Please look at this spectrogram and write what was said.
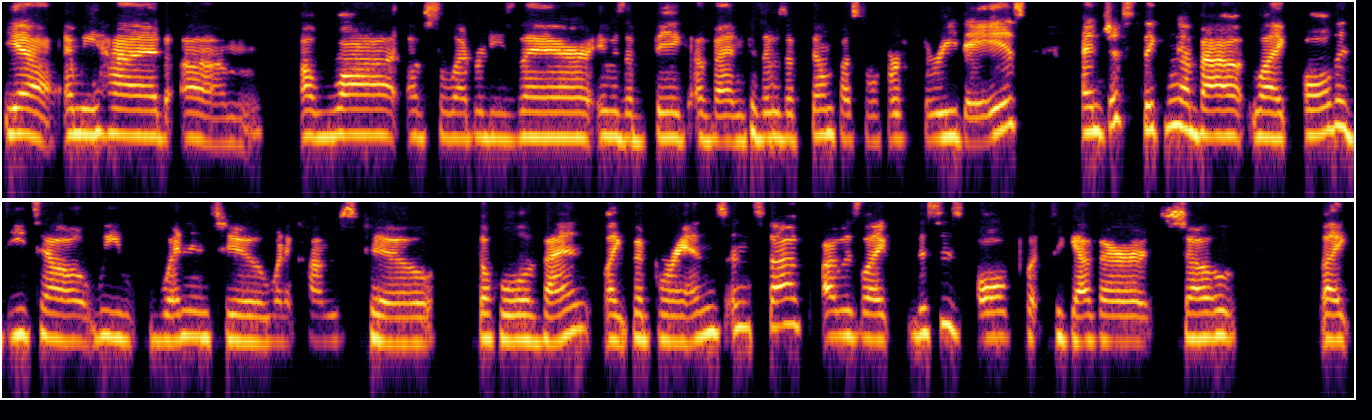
Yeah, and we had um a lot of celebrities there. It was a big event because it was a film festival for three days. And just thinking about like all the detail we went into when it comes to the whole event, like the brands and stuff, I was like, this is all put together so like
